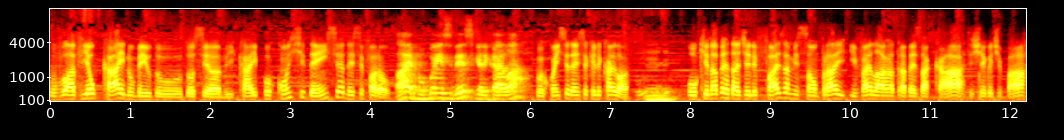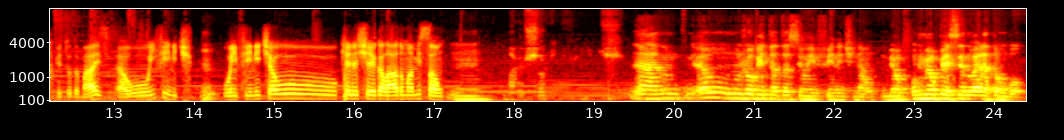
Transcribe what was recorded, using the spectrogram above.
O avião cai no meio do, do oceano e cai por coincidência nesse farol. Ah, é por coincidência que ele cai lá? Por coincidência que ele cai lá. Uhum. O que na verdade ele faz a missão pra e vai lá através da carta e chega de barco e tudo mais é o Infinity. Hum? O Infinity é o que ele chega lá numa missão. Hum. Ah, eu não joguei tanto assim o Infinity, não. O meu, o meu PC não era tão bom.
